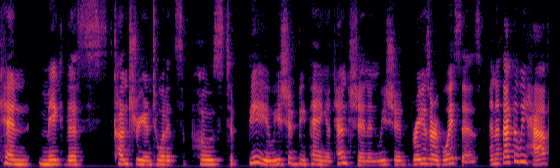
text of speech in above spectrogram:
can make this country into what it's supposed to be. We should be paying attention and we should raise our voices. And the fact that we have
